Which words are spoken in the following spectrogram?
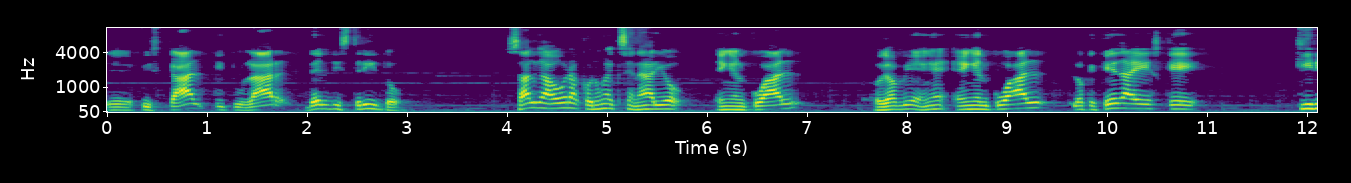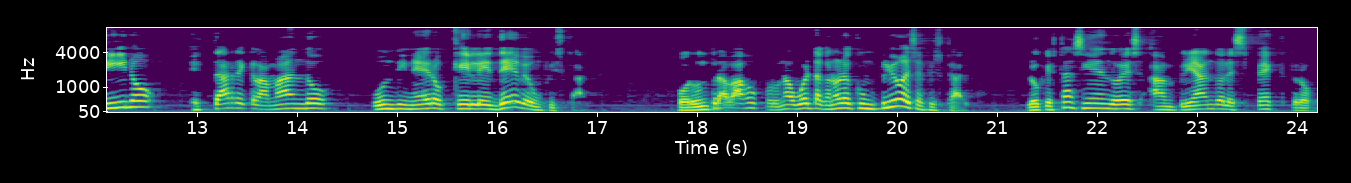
eh, fiscal titular del distrito, salga ahora con un escenario en el cual oigan bien, ¿eh? en el cual lo que queda es que Quirino está reclamando un dinero que le debe un fiscal por un trabajo, por una vuelta que no le cumplió ese fiscal. Lo que está haciendo es ampliando el espectro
